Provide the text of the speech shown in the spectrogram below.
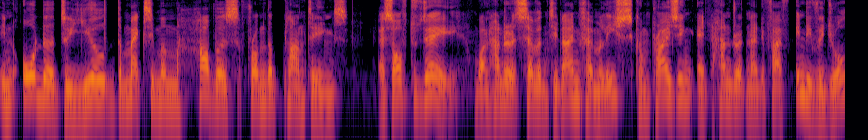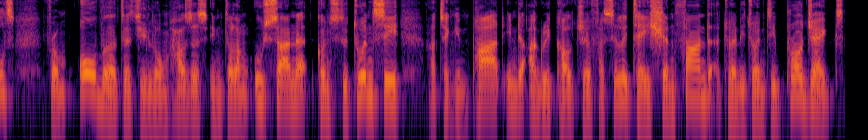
in order to yield the maximum harvest from the plantings. As of today, 179 families comprising 895 individuals from over 30 longhouses in Telang Usan constituency are taking part in the Agriculture Facilitation Fund 2020 projects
